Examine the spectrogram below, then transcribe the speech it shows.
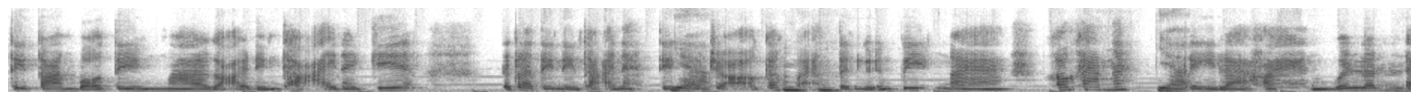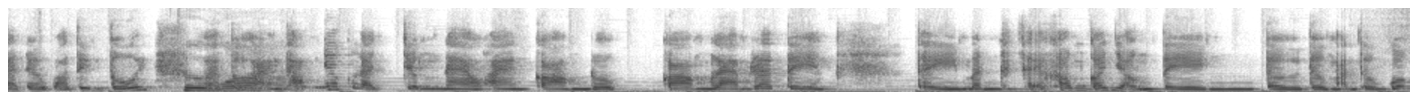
thì toàn bộ tiền mà gọi điện thoại này kia tức là tiền điện thoại nè tiền yeah. hỗ dạ. trợ các ừ, bạn ừ. tình nguyện viên mà khó khăn á yeah. Dạ. thì là hoàng với linh là đều bỏ tiền túi Thương và tụi hoàng thống nhất là chừng nào hoàng còn được còn làm ra tiền thì mình sẽ không có nhận tiền từ từ mạnh thường quân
